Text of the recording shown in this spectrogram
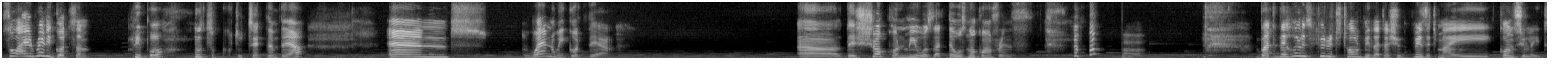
so I really got some people to, to take them there. And when we got there, uh, the shock on me was that there was no conference. mm, But the Holy Spirit told me that I should visit my consulate.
